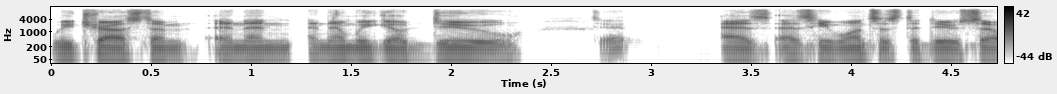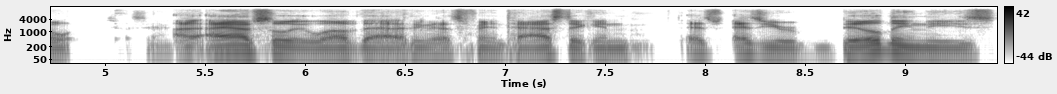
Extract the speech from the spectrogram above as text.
we trust him, and then, and then we go do as, as he wants us to do. So Exactly. I, I absolutely love that. I think that's fantastic. And as as you're building these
